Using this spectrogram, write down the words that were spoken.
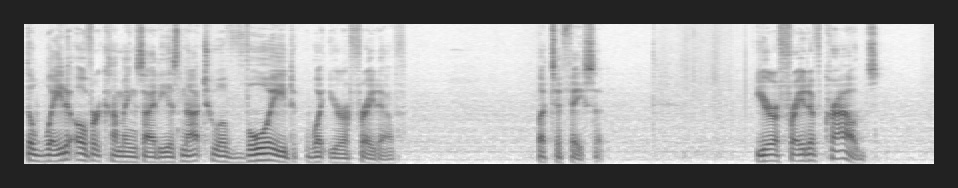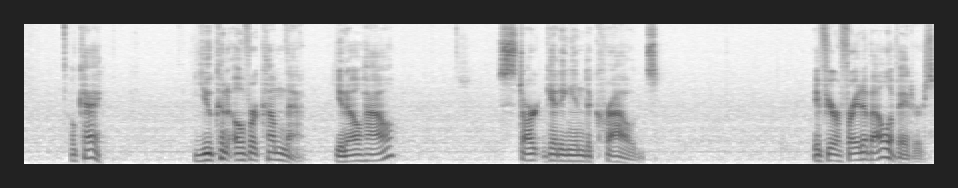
the way to overcome anxiety is not to avoid what you're afraid of, but to face it. You're afraid of crowds. Okay. You can overcome that. You know how? Start getting into crowds. If you're afraid of elevators,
